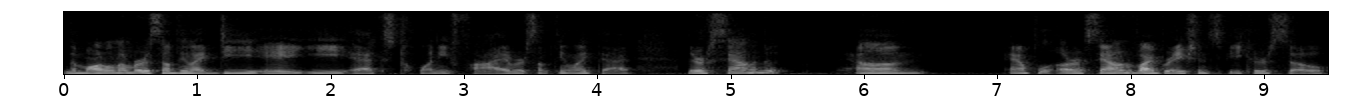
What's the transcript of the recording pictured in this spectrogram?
the model number is something like DAEX25 or something like that. They're sound um, ampl- or sound vibration speakers, so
